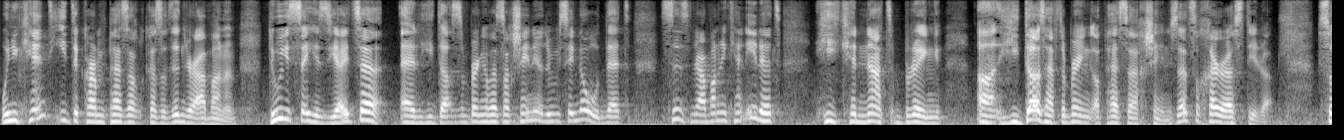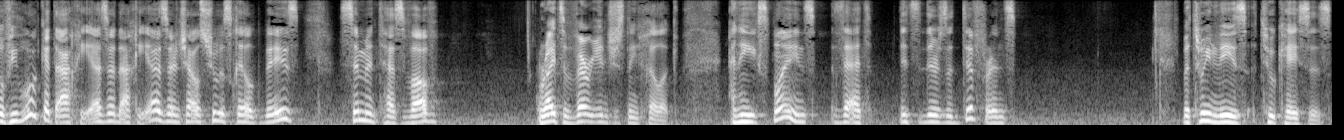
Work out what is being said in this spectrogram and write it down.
When you can't eat the karm pesach because of dindarabanan, do we say his yaitza and he doesn't bring a pesach sheni, or do we say no that since midarabanan can't eat it, he cannot bring, uh, he does have to bring a pesach sheni? So that's a chayra. So if you look at the Achiezer, the Achiezer and Shal Shuas Chelk Beis Simon Tesvav writes a very interesting chiluk, and he explains that it's there's a difference between these two cases.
